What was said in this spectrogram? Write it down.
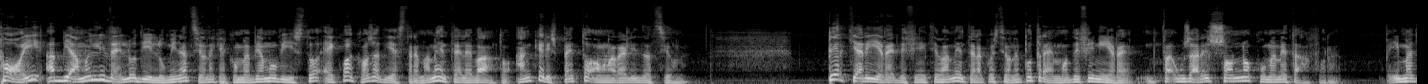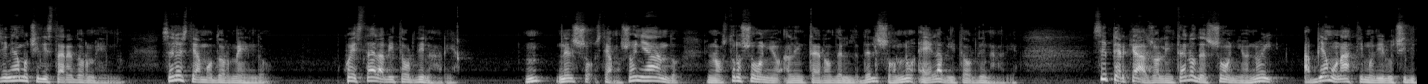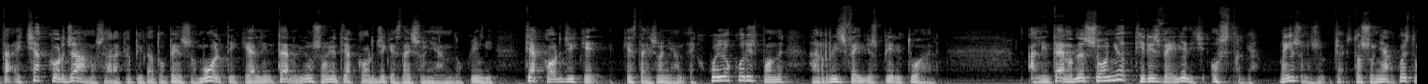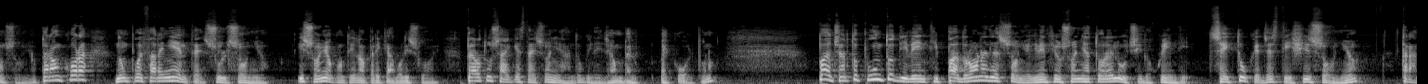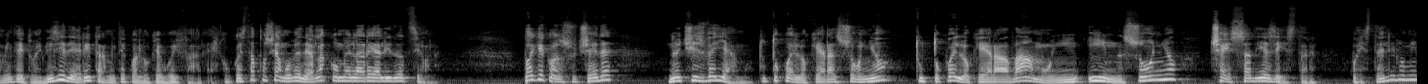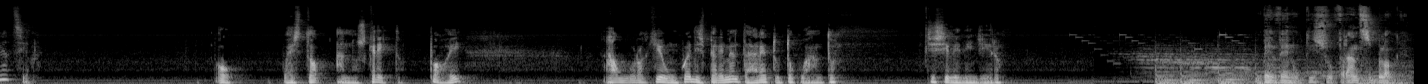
Poi abbiamo il livello di illuminazione che come abbiamo visto è qualcosa di estremamente elevato anche rispetto a una realizzazione. Per chiarire definitivamente la questione potremmo definire, usare il sonno come metafora. Immaginiamoci di stare dormendo. Se noi stiamo dormendo, questa è la vita ordinaria. Mm? So- stiamo sognando, il nostro sogno all'interno del, del sonno è la vita ordinaria. Se per caso all'interno del sogno noi abbiamo un attimo di lucidità e ci accorgiamo, sarà capitato penso a molti, che all'interno di un sogno ti accorgi che stai sognando, quindi ti accorgi che, che stai sognando. Ecco, quello corrisponde al risveglio spirituale. All'interno del sogno ti risvegli e dici, ostraga, ma io sono, cioè, sto sognando, questo è un sogno, però ancora non puoi fare niente sul sogno. Il sogno continua per i cavoli suoi, però tu sai che stai sognando, quindi è già un bel, bel colpo. No? Poi a un certo punto diventi padrone del sogno, diventi un sognatore lucido, quindi sei tu che gestisci il sogno tramite i tuoi desideri, tramite quello che vuoi fare. Ecco, questa possiamo vederla come la realizzazione. Poi che cosa succede? Noi ci svegliamo, tutto quello che era il sogno, tutto quello che eravamo in, in sogno cessa di esistere. Questa è l'illuminazione. Oh, questo hanno scritto. Poi auguro a chiunque di sperimentare tutto quanto. Ci si vede in giro. Benvenuti su Franz Blog,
